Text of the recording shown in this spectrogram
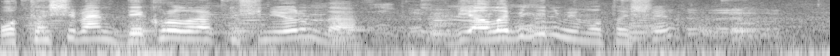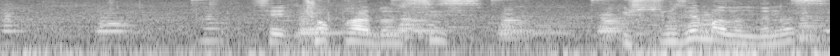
o taşı ben dekor olarak düşünüyorum da. Bir alabilir miyim o taşı? Şey, çok pardon siz üstünüze mi alındınız?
